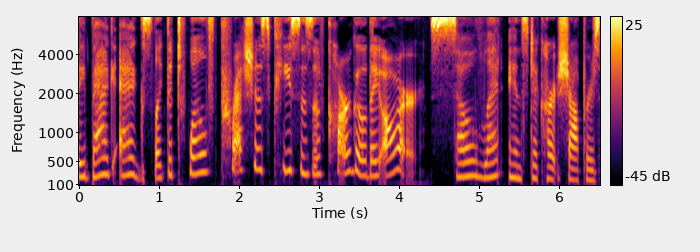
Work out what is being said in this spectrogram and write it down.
They bag eggs like the 12 precious pieces of cargo they are. So let Instacart shoppers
